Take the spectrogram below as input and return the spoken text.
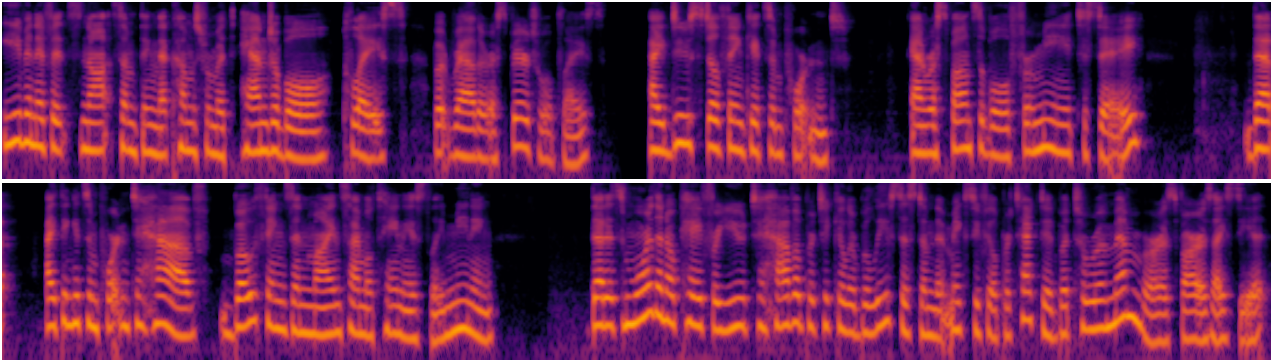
even if it's not something that comes from a tangible place, but rather a spiritual place, I do still think it's important and responsible for me to say that I think it's important to have both things in mind simultaneously, meaning that it's more than okay for you to have a particular belief system that makes you feel protected, but to remember, as far as I see it,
